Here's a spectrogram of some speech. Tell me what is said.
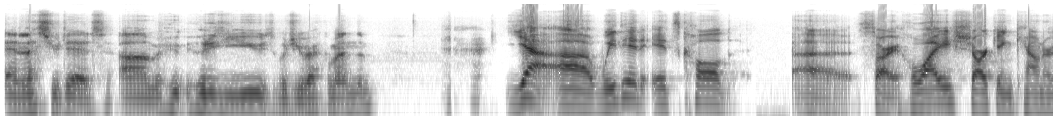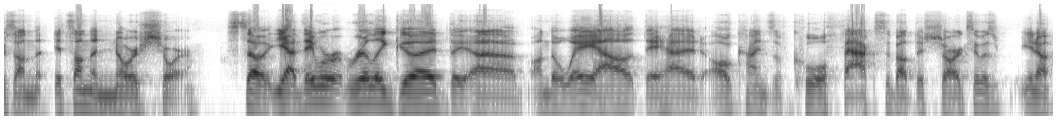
unless you did, um, who who did you use? Would you recommend them? Yeah, uh, we did. It's called uh, sorry, Hawaii Shark Encounters on the. It's on the North Shore. So yeah, they were really good. They uh, on the way out, they had all kinds of cool facts about the sharks. It was you know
